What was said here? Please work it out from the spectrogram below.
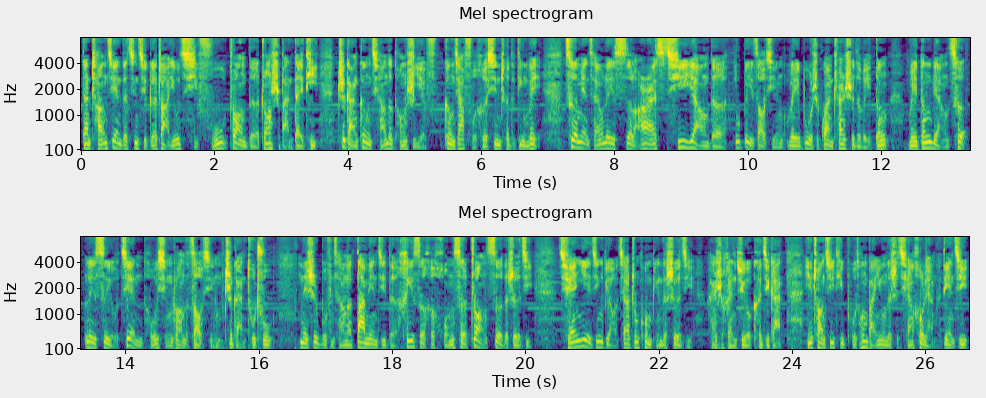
但常见的进气格栅由起伏状的装饰板代替，质感更强的同时，也更加符合新车的定位。侧面采用类似了 RS7 一样的 U 背造型，尾部是贯穿式的尾灯，尾灯两侧类似有箭头形状的造型，质感突出。内饰部分采用了大面积的黑色和红色撞色的设计，全液晶表加中控屏的设计。还是很具有科技感。一创 GT 普通版用的是前后两个电机，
